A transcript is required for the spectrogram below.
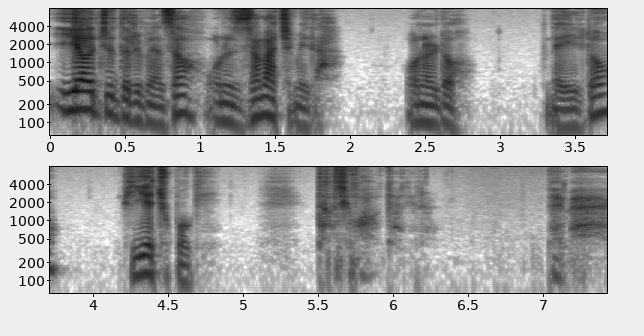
이 연주 들으면서 오늘 주사 마칩니다. 오늘도 내일도 비의 축복이 당신과 함께 하기를. 뱀뱀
